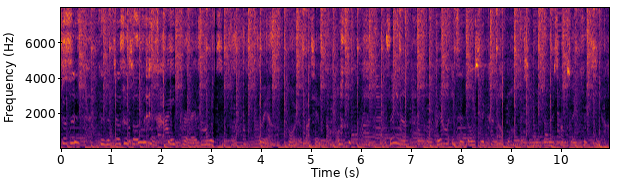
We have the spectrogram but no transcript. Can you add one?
就是，就是，就是说，很 hyper，不知道为什么。对啊，我有发现到哦。好，所以呢，呃，不要一直都是看到不好的行运就会唱衰自己啊，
